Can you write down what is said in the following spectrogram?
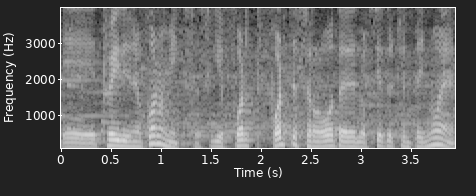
eh, Trading Economics. Así que fuerte, fuerte ese rebote de los 789.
